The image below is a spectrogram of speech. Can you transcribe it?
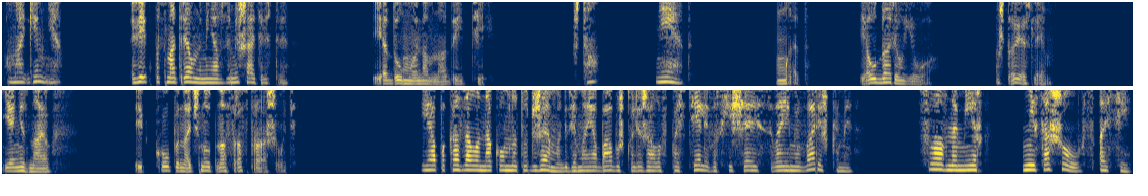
«Помоги мне». Вик посмотрел на меня в замешательстве. «Я думаю, нам надо идти». «Что? Нет». Мэт, я ударил его. А что если... Я не знаю. И копы начнут нас расспрашивать. Я показала на комнату Джеммы, где моя бабушка лежала в постели, восхищаясь своими варежками. Славно мир не сошел с оси.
